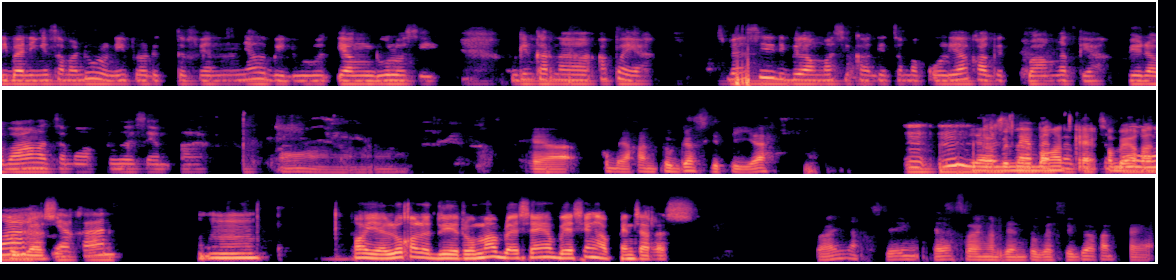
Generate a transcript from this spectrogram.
dibandingin sama dulu nih, produktifnya lebih dulu, yang dulu sih. Mungkin karena apa ya? Sebenarnya sih dibilang masih kaget sama kuliah, kaget banget ya. Beda banget sama waktu SMA. Oh. Kayak kebanyakan tugas gitu ya. Mm-mm, Ya, bener banget, kayak kebanyakan semua, tugas. ya kan? Hmm. Oh ya, lu kalau di rumah biasanya biasanya ngapain Charles? Banyak sih. Kayak selain ngerjain tugas juga kan kayak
